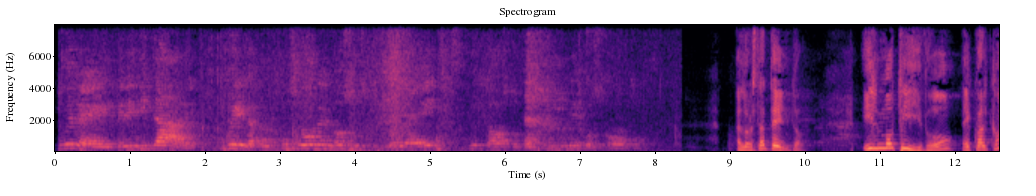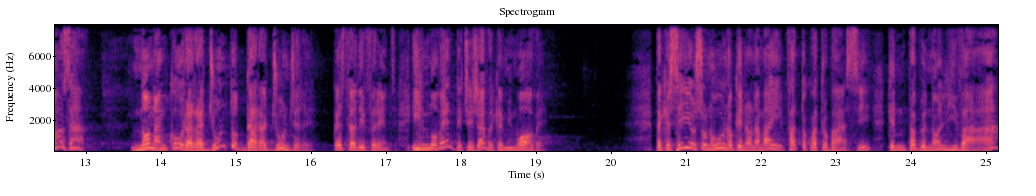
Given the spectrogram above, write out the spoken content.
Sostituirei per evitare quella confusione, lo sostituirei piuttosto con fine o scopo. Allora sta attento, il motivo è qualcosa non ancora raggiunto da raggiungere, questa è la differenza. Il movente c'è già perché mi muove. Perché se io sono uno che non ha mai fatto quattro passi, che proprio non gli va,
